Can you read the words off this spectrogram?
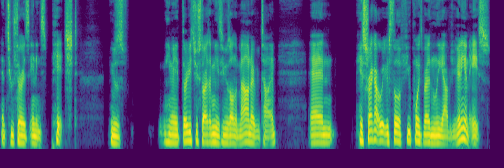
and two thirds innings pitched. He was, he made 32 starts. That means he was on the mound every time. And his strikeout rate was still a few points better than the average. You're getting an ace.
